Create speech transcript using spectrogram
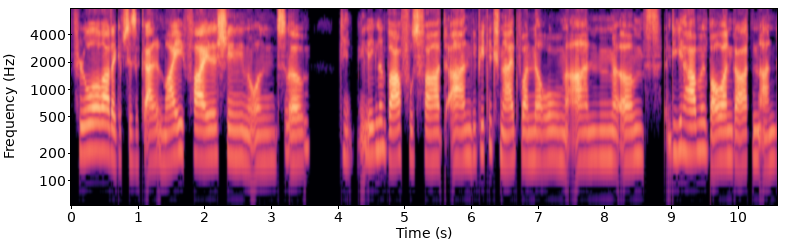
Flora. Da gibt es diese geilen Maifeilchen und äh, die, legen eine Barfußfahrt an, die bieten Kneippwanderungen an, ähm, die haben einen Bauerngarten an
